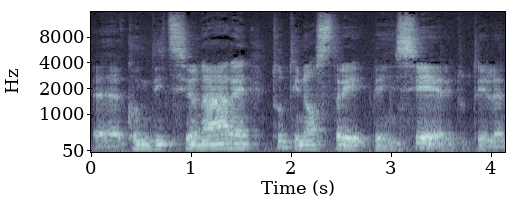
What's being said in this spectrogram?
eh, condizionare tutti i nostri pensieri, tutte le,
